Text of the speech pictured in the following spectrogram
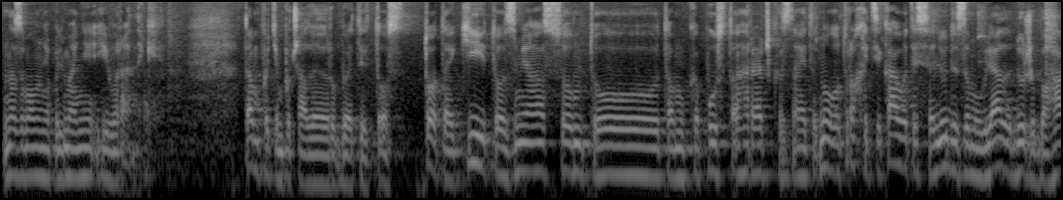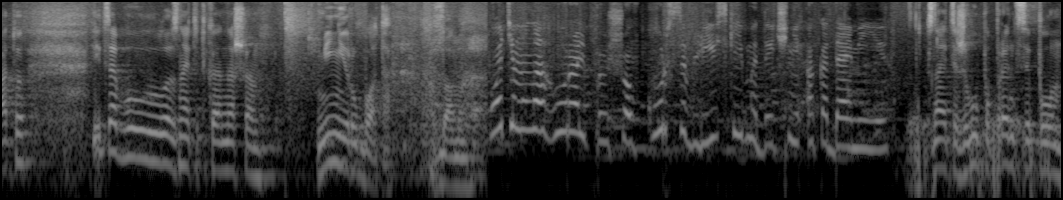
на замовлення пельмені і вареники. Там потім почали робити то, то такі, то з м'ясом, то там капуста, гречка, знаєте. Ну, трохи цікавитися, люди замовляли дуже багато. І це була, знаєте, така наша міні-робота вдома. Потім Олег Гураль пройшов курси в Львівській медичній академії. Знаєте, живу по принципу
